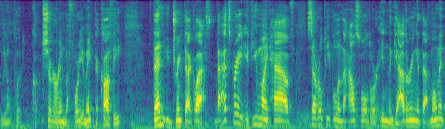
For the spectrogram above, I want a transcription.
we don't put sugar in before you make the coffee. Then you drink that glass. That's great if you might have several people in the household or in the gathering at that moment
